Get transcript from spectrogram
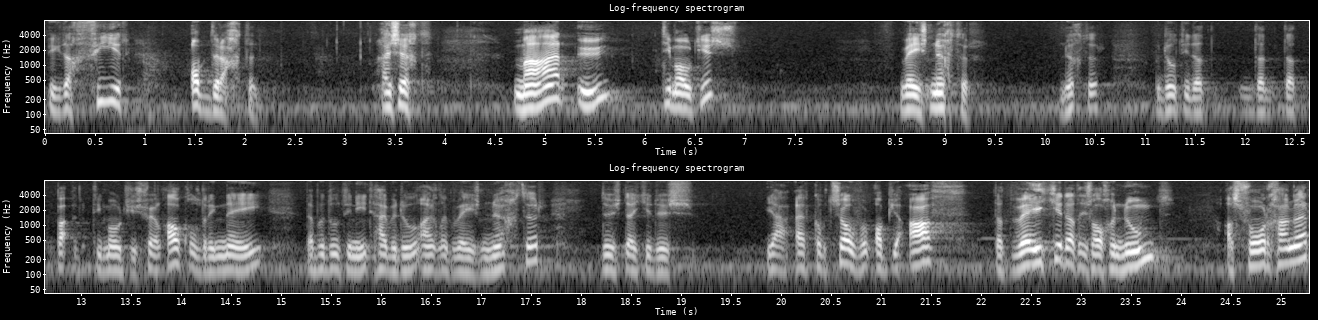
ik dacht, vier opdrachten. Hij zegt, maar u, Timotheus, wees nuchter. Nuchter? Bedoelt hij dat, dat, dat Timotheus veel alcohol drinkt? Nee, dat bedoelt hij niet. Hij bedoelt eigenlijk wees nuchter. Dus dat je dus, ja, er komt zoveel op je af. Dat weet je, dat is al genoemd. Als voorganger,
